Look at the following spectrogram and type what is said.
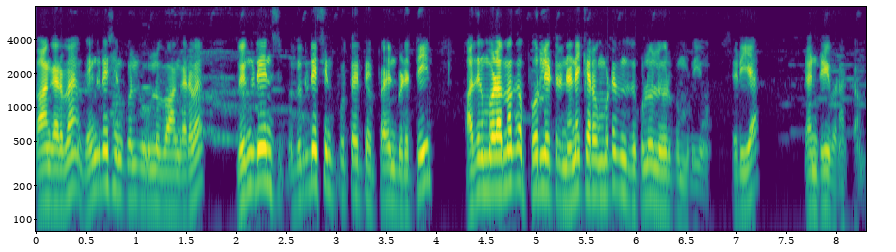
வாங்குறவன் வெங்கடேசன் கொள்கை உள்ளே வாங்குறவன் வெங்கடேஷ் வெங்கடேசன் புத்தகத்தை பயன்படுத்தி அதன் மூலமாக பொருளிட்டு நினைக்கிறவங்க மட்டும் இந்த குழுவில் இருக்க முடியும். சரியா? நன்றி வணக்கம்.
